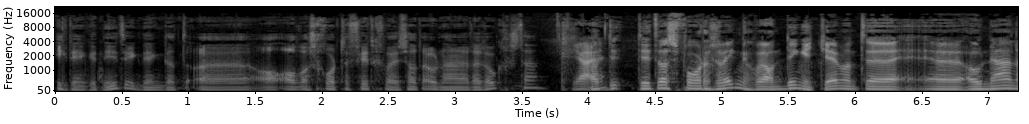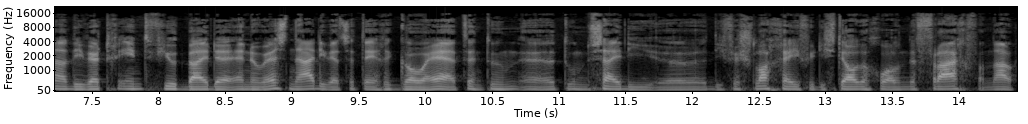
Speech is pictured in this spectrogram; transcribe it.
Ik denk het niet. Ik denk dat eh, al, al was Gorter fit geweest, had Onana daar ook gestaan. Ja, dit, dit was vorige week nog wel een dingetje. hè, Want eh, eh, Onana die werd geïnterviewd bij de NOS na die wedstrijd tegen Go Ahead. En toen, eh, toen zei die, eh, die verslaggever, die stelde gewoon de vraag van... Nou,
